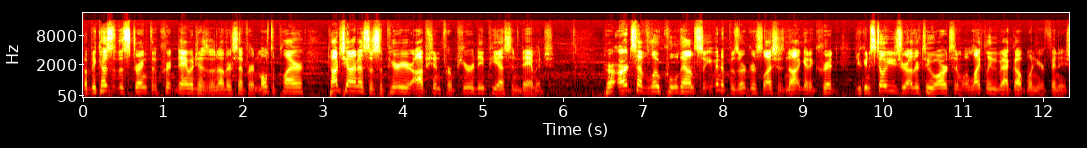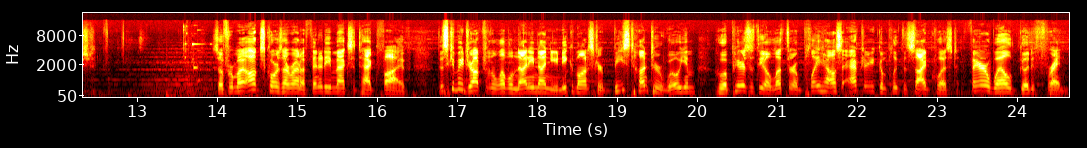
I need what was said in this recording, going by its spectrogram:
but because of the strength of crit damage as another separate multiplier, Tachyon is a superior option for pure DPS and damage. Her arts have low cooldowns, so even if Berserker Slash does not get a crit, you can still use your other two arts and will likely be back up when you're finished. So for my Aux cores, I run Affinity Max Attack 5. This can be dropped from the level 99 unique monster Beast Hunter William, who appears at the Elethro Playhouse after you complete the side quest Farewell Good Friend.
